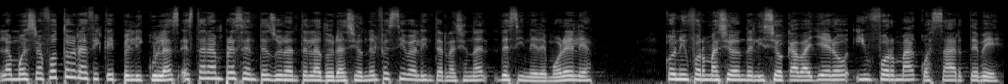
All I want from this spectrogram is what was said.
La muestra fotográfica y películas estarán presentes durante la duración del Festival Internacional de Cine de Morelia. Con información de Liceo Caballero, informa Cuasar TV.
